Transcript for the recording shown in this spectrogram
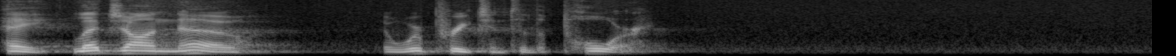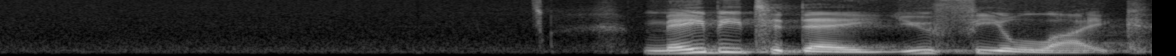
Hey, let John know that we're preaching to the poor. Maybe today you feel like,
